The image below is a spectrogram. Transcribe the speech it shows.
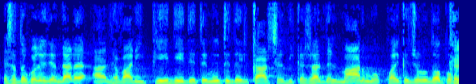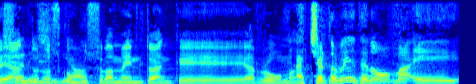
è stato quello di andare a lavare i piedi ai detenuti del carcere di Casal del Marmo qualche giorno dopo Creando che si era uno scombussolamento anche a Roma. Eh, certamente no, ma eh,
